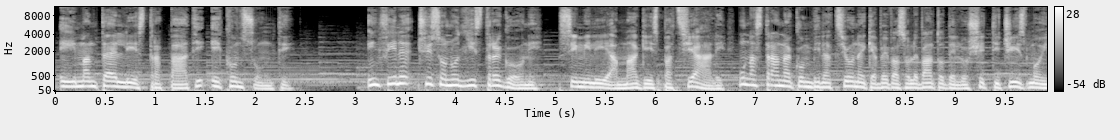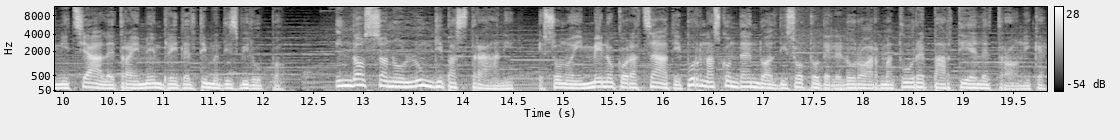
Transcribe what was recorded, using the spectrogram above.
e i mantelli strappati e consunti. Infine ci sono gli stregoni, simili a maghi spaziali, una strana combinazione che aveva sollevato dello scetticismo iniziale tra i membri del team di sviluppo indossano lunghi pastrani e sono i meno corazzati pur nascondendo al di sotto delle loro armature parti elettroniche.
